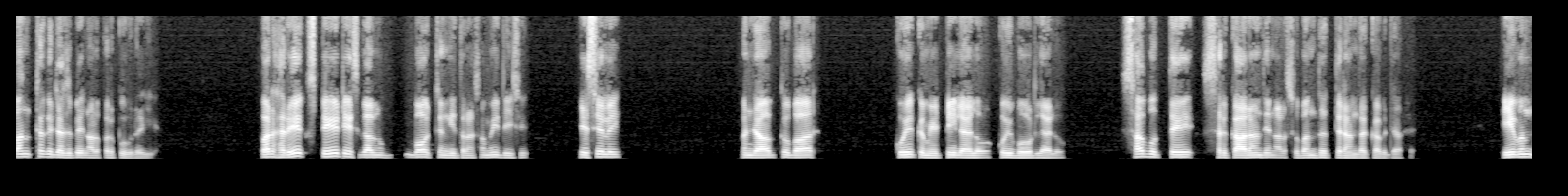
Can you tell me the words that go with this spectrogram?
ਪੰਥਕ ਜਜ਼ਬੇ ਨਾਲ ਭਰਪੂਰ ਰਹੀ ਹੈ ਪਰ ਹਰੇਕ ਸਟੇਟ ਇਸ ਗੱਲ ਨੂੰ ਬਹੁਤ ਚੰਗੀ ਤਰ੍ਹਾਂ ਸਮਝਦੀ ਸੀ। ਇਸੇ ਲਈ ਪੰਜਾਬ ਤੋਂ ਬਾਹਰ ਕੋਈ ਕਮੇਟੀ ਲੈ ਲਓ, ਕੋਈ ਬੋਰਡ ਲੈ ਲਓ, ਸਭ ਉੱਤੇ ਸਰਕਾਰਾਂ ਦੇ ਨਾਲ ਸੰਬੰਧਿਤ ਧਿਰਾਂ ਦਾ ਕਬਜ਼ਾ ਹੈ। ਈਵਨ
